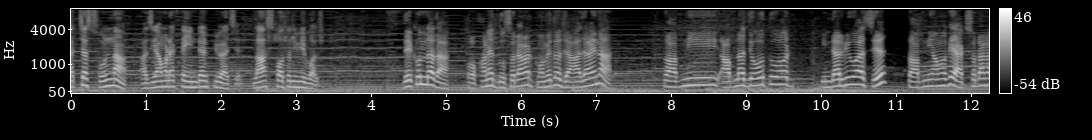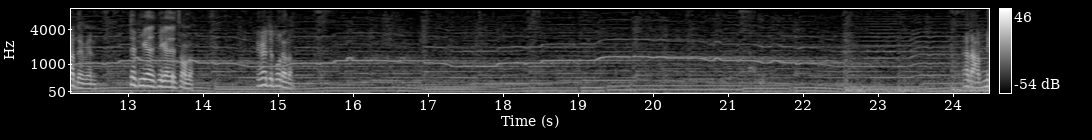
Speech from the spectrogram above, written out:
আচ্ছা শোন না আজকে আমার একটা ইন্টারভিউ আছে। লাস্ট কত নিবি বল? দেখুন দাদা ওখানে দুশো টাকার কমে তো যাওয়া যায় না। তো আপনি আপনার যেহেতু ইন্টারভিউ আছে তো আপনি আমাকে একশো টাকা দেবেন। আচ্ছা ঠিক আছে ঠিক আছে চলো। ঠিক আছে চলো স্যার আপনি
